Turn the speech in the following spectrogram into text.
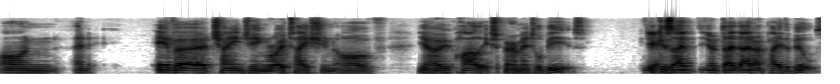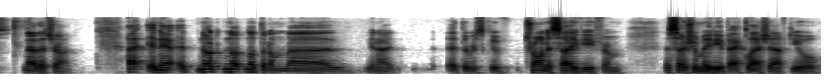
on an ever changing rotation of you know highly experimental beers Yeah. because they you know they, they don't pay the bills. No, that's right. Uh, and now, uh, not not not that I'm uh, you know at the risk of trying to save you from a social media backlash after your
